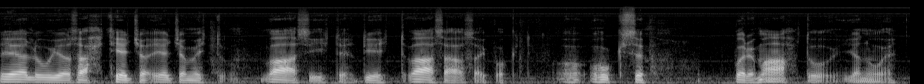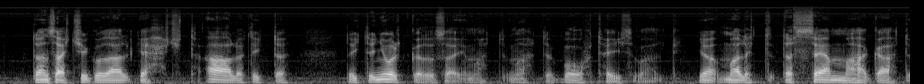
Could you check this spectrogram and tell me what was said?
Jäälu ja sahti ja ja mit vaasiite tiet vaasaa sai pokt. ukse pori mahtu ja noe. Tän satsi kun täällä kähtsät aalot, että teitte njolkkadu sai mahtu, mahtu poht heisvalti. Ja mä olin tässä semmaha kahtu,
